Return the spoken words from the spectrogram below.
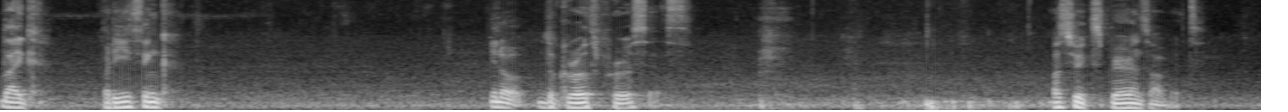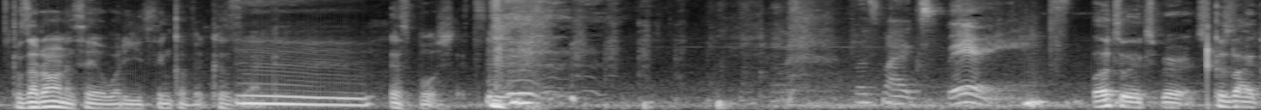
like? What do you think? You know, the growth process. What's your experience of it? Because I don't want to say what do you think of it because like it's bullshit. what's my experience What's your experience? Because like,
